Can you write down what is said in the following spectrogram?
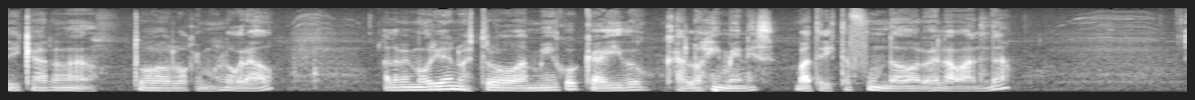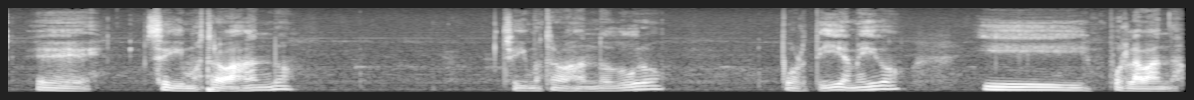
dedicar a todo lo que hemos logrado. A la memoria de nuestro amigo caído Carlos Jiménez, baterista fundador de la banda. Eh, seguimos trabajando, seguimos trabajando duro por ti, amigo, y por la banda.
